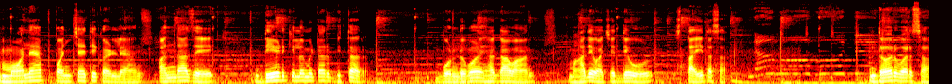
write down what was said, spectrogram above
मोल्या पंचायती कडल्यान अंदाजे देड किलोमिटर भितर बोंडुमळ ह्या गांवांत महादेवाचें देवूळ स्थायीत आसा. दर वर्सा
